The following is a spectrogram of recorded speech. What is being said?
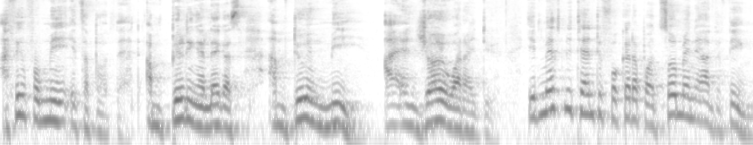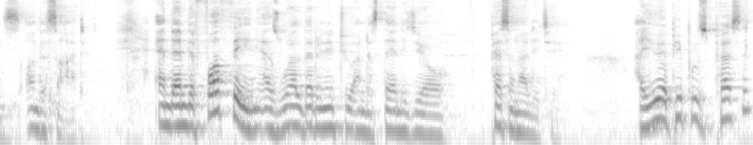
I think for me, it's about that. I'm building a legacy. I'm doing me. I enjoy what I do. It makes me tend to forget about so many other things on the side. And then the fourth thing as well that you need to understand is your personality. Are you a people's person?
